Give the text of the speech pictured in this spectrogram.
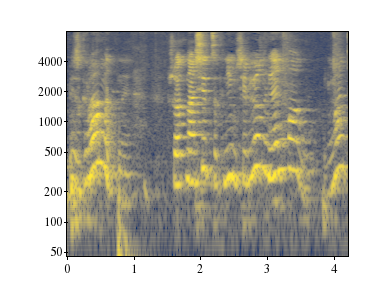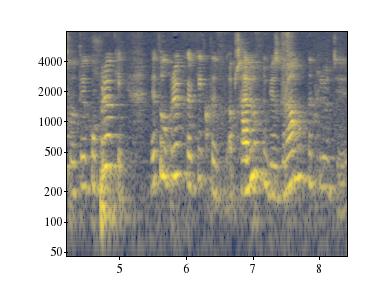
безграмотные, что относиться к ним серьезно я не могу. Понимаете, вот их упреки – это упреки каких-то абсолютно безграмотных людей.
